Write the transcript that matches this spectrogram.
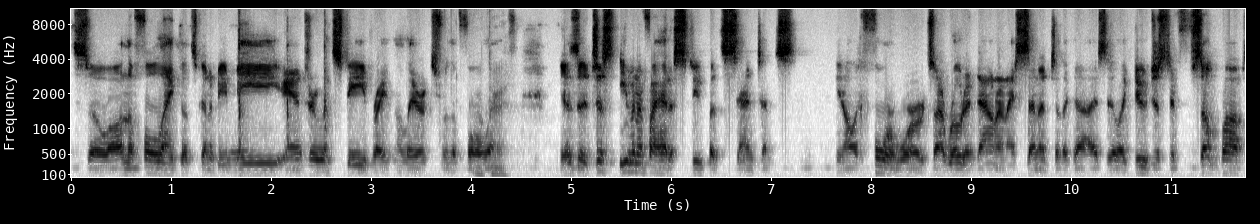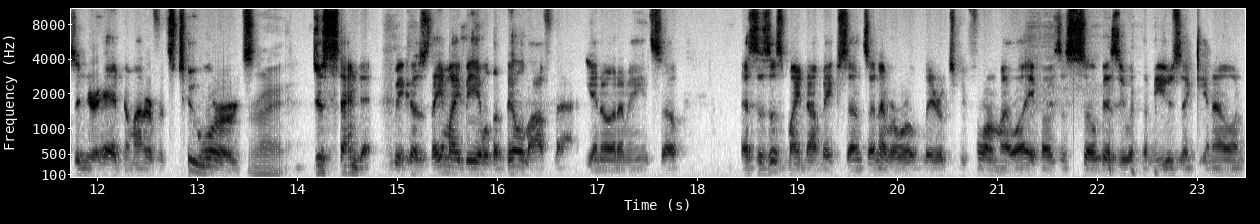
So on the full length, it's going to be me, Andrew, and Steve writing the lyrics for the full Okay. length. Is it just, even if I had a stupid sentence, you know, like four words, I wrote it down and I sent it to the guys. They're like, dude, just if something pops in your head, no matter if it's two words, Right. just send it because they might be able to build off that. You know what I mean? So I says this might not make sense. I never wrote lyrics before in my life. I was just so busy with the music, you know, and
